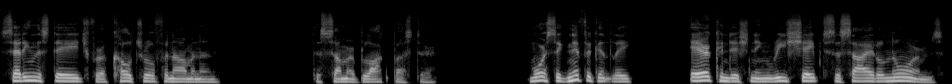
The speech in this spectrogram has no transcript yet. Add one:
setting the stage for a cultural phenomenon the summer blockbuster. More significantly, air conditioning reshaped societal norms,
